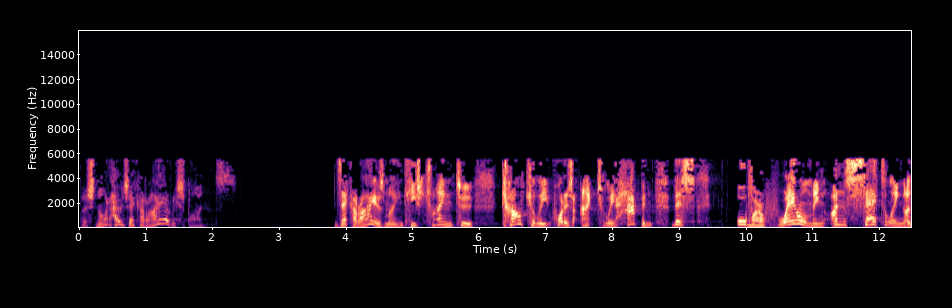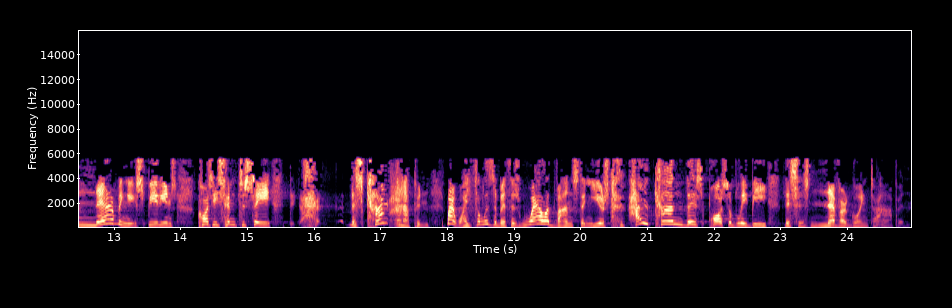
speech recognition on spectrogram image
But it's not how Zechariah responds. Zechariah's mind, he's trying to calculate what has actually happened. This overwhelming, unsettling, unnerving experience causes him to say, this can't happen. My wife Elizabeth is well advanced in years. How can this possibly be? This is never going to happen.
